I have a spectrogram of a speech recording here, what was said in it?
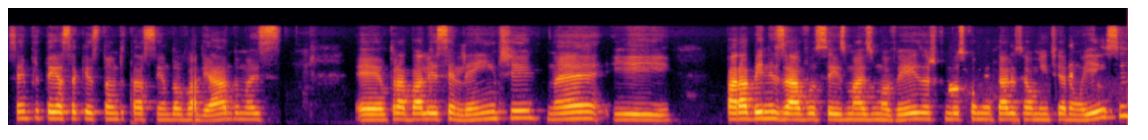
Sempre tem essa questão de estar sendo avaliado, mas é, o trabalho é excelente, né? E parabenizar vocês mais uma vez. Acho que meus comentários realmente eram esses.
